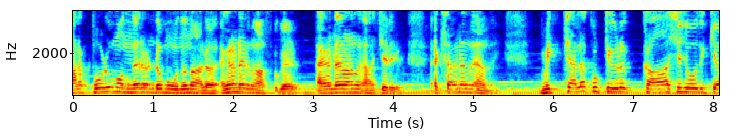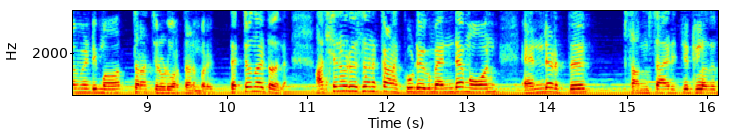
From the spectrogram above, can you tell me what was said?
പലപ്പോഴും ഒന്ന് രണ്ട് മൂന്ന് നാലോ എങ്ങനെ ഉണ്ടായിരുന്നു ആ സുഖമായിരുന്നു. എങ്ങനെ ആ ശരി. എക്സാമിന് ചില കുട്ടികൾ കാശ് ചോദിക്കാൻ വേണ്ടി മാത്രം അച്ഛനോട് വർത്താനം പറയും. തെറ്റൊന്നായിട്ടതല്ല അച്ഛൻ ഒരു ദിവസം എന്നെ കണക്കൂട്ടി നോക്കുമ്പോ എന്റെ മോൻ എന്റെ അടുത്ത് സംസാരിച്ചിട്ടുള്ളത്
